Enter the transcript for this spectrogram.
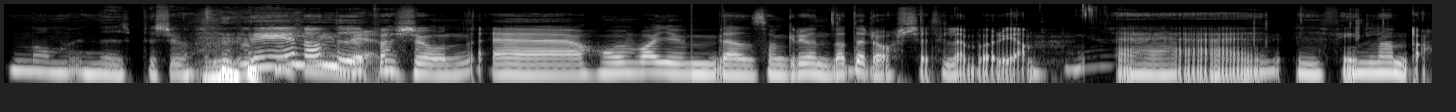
någon ny person. Det är någon ny person. Eh, hon var ju den som grundade Roche till en början, eh, i Finland. Då.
